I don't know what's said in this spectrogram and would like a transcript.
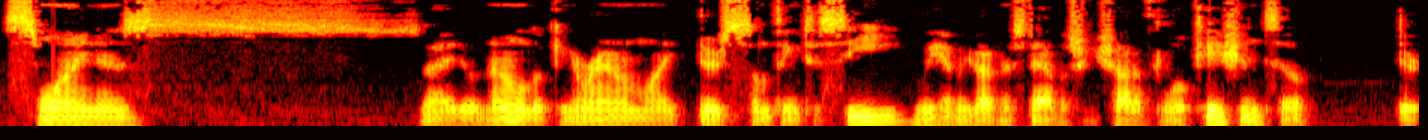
Swine is, I don't know, looking around like there's something to see. We haven't got an establishing shot of the location, so there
